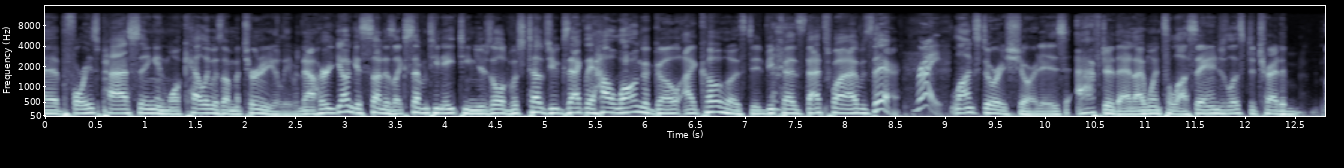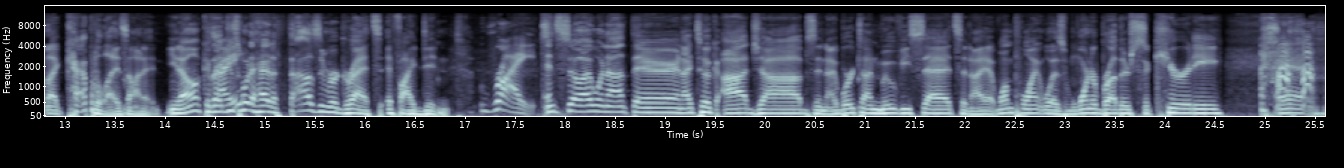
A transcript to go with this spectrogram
uh, before his passing and while Kelly was on maternity leave. Now her youngest son is like 17, 18 years old, which tells you exactly how long ago I co-hosted because that's why I was there. Right. Long story short is after that I went to Los Angeles to try to like capitalize on it, you know? Because I just would have had a thousand regrets if I didn't. right. And so I went out there and I took odd jobs and I worked on movie sets and I at one point was Warner Brothers security. And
